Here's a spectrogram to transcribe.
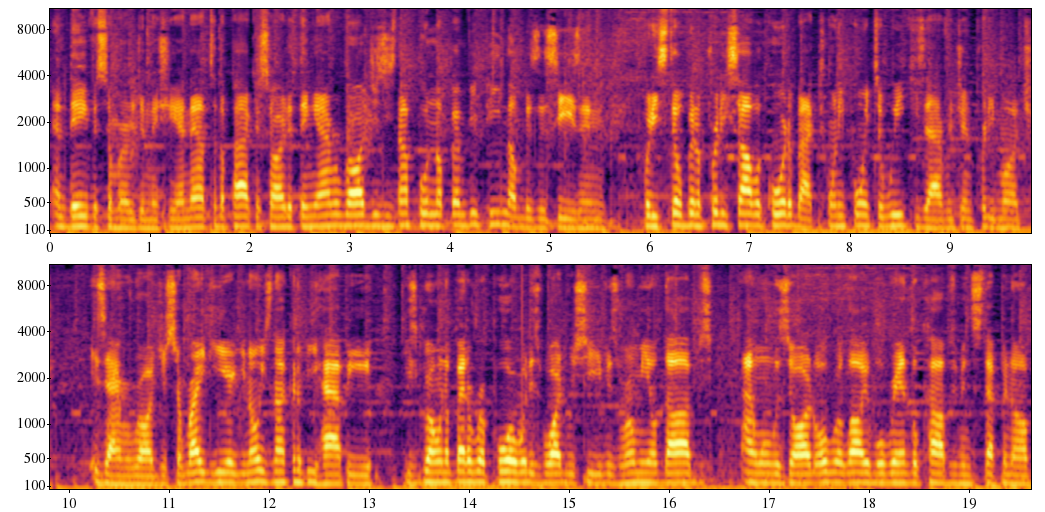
and Davis emerging this year. Now to the Packers side of thing, Aaron Rodgers, he's not putting up MVP numbers this season, but he's still been a pretty solid quarterback. 20 points a week he's averaging pretty much is Aaron Rodgers. So right here, you know he's not going to be happy. He's growing a better rapport with his wide receivers. Romeo Doubs, Allen Lazard, all reliable. Randall Cobb's been stepping up.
